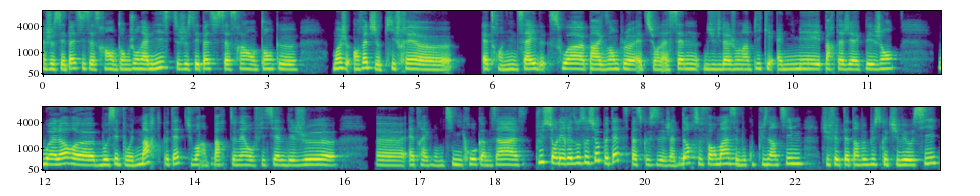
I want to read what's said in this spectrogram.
Je sais pas si ça sera en tant que journaliste. Je sais pas si ça sera en tant que... Moi, je- en fait, je kifferais... euh, être en inside, soit par exemple être sur la scène du village olympique et animer et partager avec les gens, ou alors euh, bosser pour une marque peut-être, tu vois, un partenaire officiel des jeux, euh, être avec mon petit micro comme ça, plus sur les réseaux sociaux peut-être, parce que c'est- j'adore ce format, c'est beaucoup plus intime, tu fais peut-être un peu plus ce que tu veux aussi.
